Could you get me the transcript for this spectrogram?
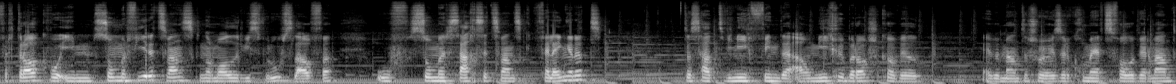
Vertrag, der im Sommer 24 normalerweise vorauslaufen, auf Sommer 26 verlängert. Das hat, wie ich finde, auch mich überrascht, weil eben, wir haben das schon in unserer Kommerzfolge erwähnt,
